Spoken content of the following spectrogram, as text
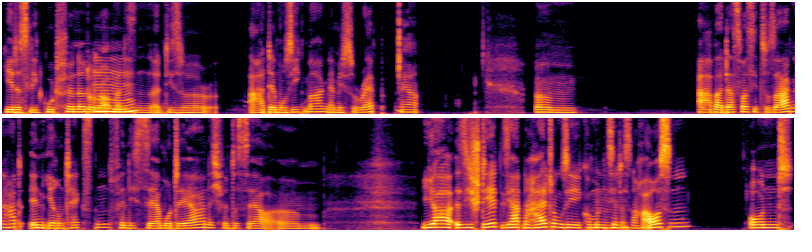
jedes Lied gut findet oder ob man Mhm. diesen, äh, diese Art der Musik mag, nämlich so Rap. Ja. Ähm, aber das, was sie zu sagen hat in ihren Texten, finde ich sehr modern. Ich finde es sehr, ähm, ja, sie steht, sie hat eine Haltung, sie kommuniziert Mhm. das nach außen. Und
